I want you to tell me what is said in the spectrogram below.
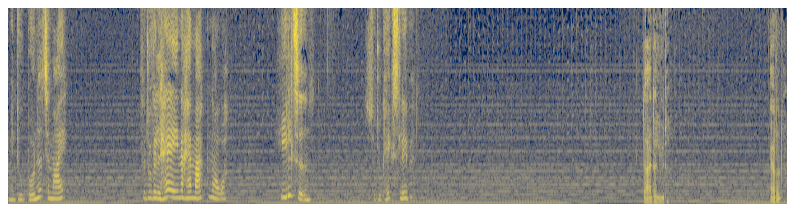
Men du er bundet til mig. For du vil have en at have magten over. Hele tiden. Så du kan ikke slippe. Dig, der lytter. Er du der?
